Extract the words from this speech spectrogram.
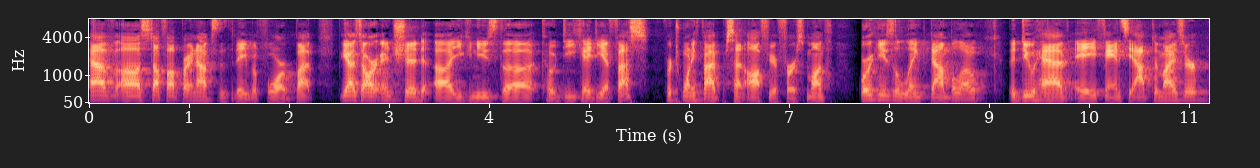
have uh, stuff up right now because it's the day before, but if you guys are interested, uh, you can use the code DKDFS for 25% off your first month, or you can use the link down below. They do have a fantasy optimizer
